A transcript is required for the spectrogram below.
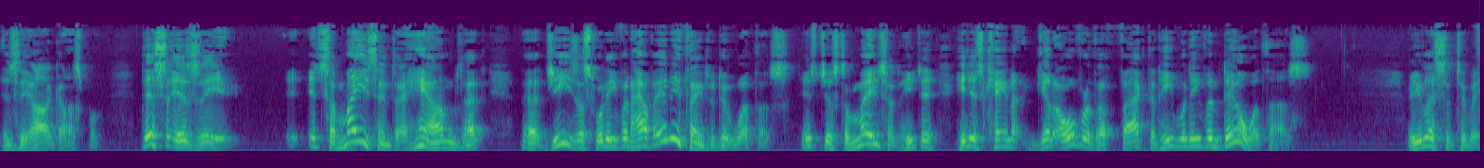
is the our gospel. This is the, it's amazing to him that, that Jesus would even have anything to do with us. It's just amazing. He, just, he just can't get over the fact that he would even deal with us. You listen to me.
